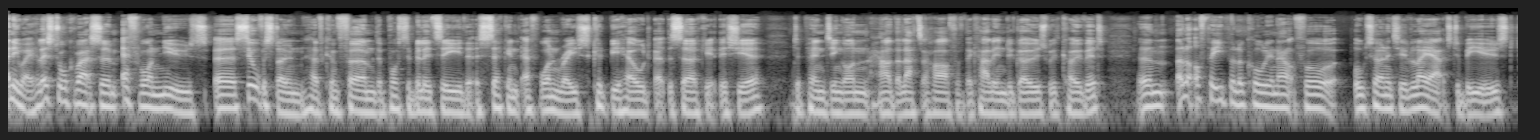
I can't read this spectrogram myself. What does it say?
Anyway, let's talk about some F1 news. Uh, Silverstone have confirmed the possibility that a second F1 race could be held at the circuit this year, depending on how the latter half of the calendar goes with COVID. Um, a lot of people are calling out for alternative layouts to be used,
